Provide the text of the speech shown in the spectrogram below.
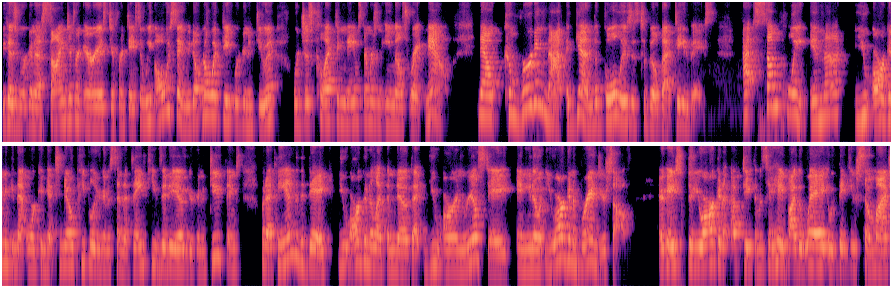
because we're going to assign different areas, different dates. And we always say we don't know what date we're going to do it. We're just collecting names, numbers, and emails right now. Now, converting that again, the goal is is to build that database at some point in that, you are going to network and get to know people. You're going to send a thank you video. You're going to do things. But at the end of the day, you are going to let them know that you are in real estate and you know what, you are going to brand yourself. Okay. So you are going to update them and say, hey, by the way, oh, thank you so much.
